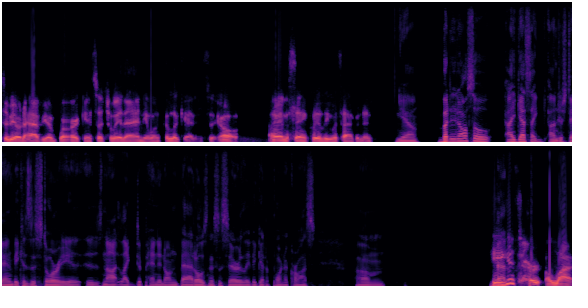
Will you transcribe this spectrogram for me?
to be able to have your work in such a way that anyone could look at it and say, "Oh, I understand clearly what's happening." Yeah, but it also, I guess, I understand because the story is not like dependent on battles necessarily to get a point across. Um, He That- gets hurt a lot,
